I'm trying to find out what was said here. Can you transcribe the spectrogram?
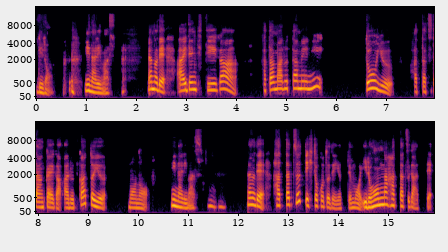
理論になります。なので、アイデンティティが固まるために、どういう発達段階があるかというものになります。うんなので、発達って一言で言っても、いろんな発達があって。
